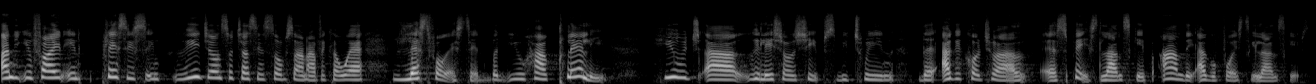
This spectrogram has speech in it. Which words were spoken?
And you find in places, in regions such as in sub-Saharan Africa where less forested, but you have clearly huge uh, relationships between the agricultural uh, space, landscape, and the agroforestry landscapes.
